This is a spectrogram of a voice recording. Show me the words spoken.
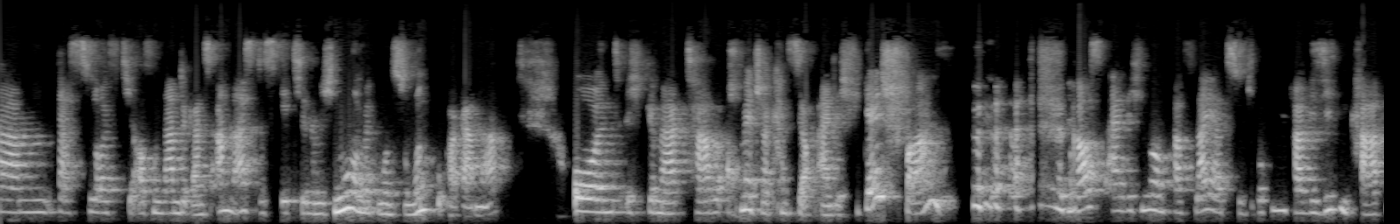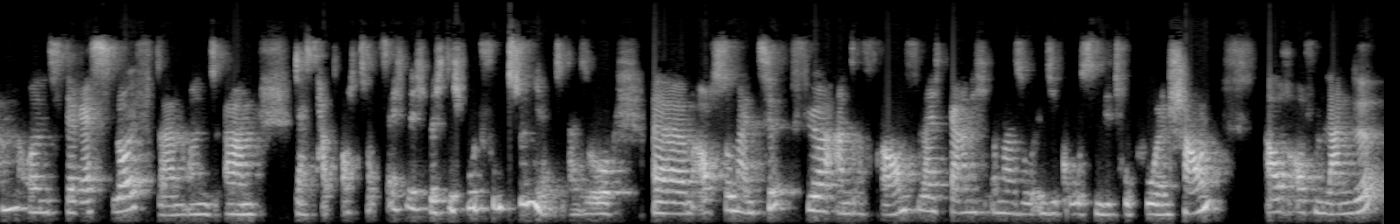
ähm, das läuft hier auf dem Lande ganz anders. Das geht hier nämlich nur mit Mund-zu-Mund-Propaganda. Und ich gemerkt habe, ach Mensch, da kannst du ja auch eigentlich viel Geld sparen. du brauchst eigentlich nur ein paar Flyer zu drucken, ein paar Visitenkarten und der Rest läuft dann. Und ähm, das hat auch tatsächlich richtig gut funktioniert. Also ähm, auch so mein Tipp für andere Frauen, vielleicht gar nicht immer so in die großen Metropolen schauen, auch auf dem Lande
